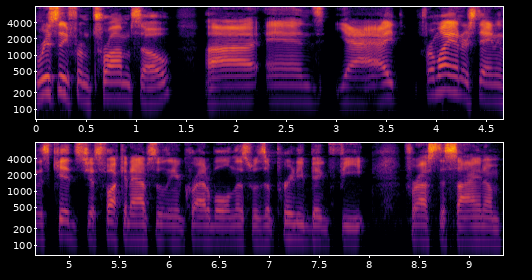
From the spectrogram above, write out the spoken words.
originally from Tromsø, uh, and yeah, I, from my understanding, this kid's just fucking absolutely incredible, and this was a pretty big feat for us to sign him.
